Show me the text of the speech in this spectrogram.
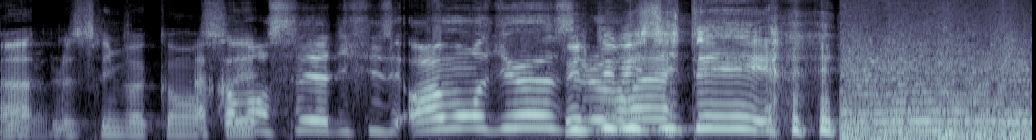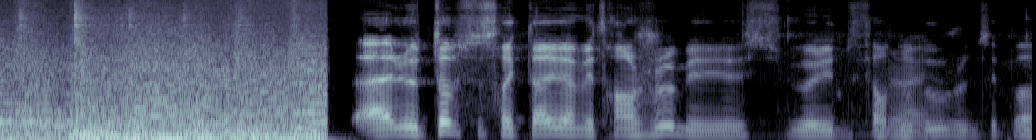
Ah, le stream va A commencer. commencé à diffuser. Oh mon dieu, c'est Une le vrai. publicité Ah, Le top, ce serait que t'arrives à mettre un jeu, mais si tu veux aller te faire Ouais. dodo, je ne sais pas.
